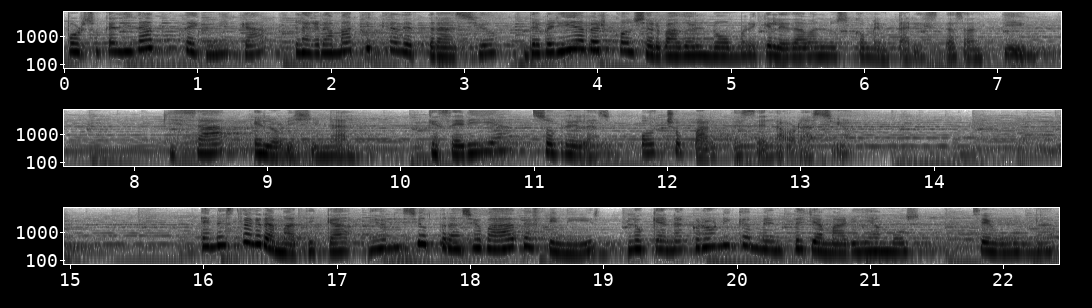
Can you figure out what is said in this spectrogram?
Por su calidad técnica, la gramática de Tracio debería haber conservado el nombre que le daban los comentaristas antiguos quizá el original, que sería sobre las ocho partes de la oración. En esta gramática, Dionisio Tracio va a definir lo que anacrónicamente llamaríamos segunda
